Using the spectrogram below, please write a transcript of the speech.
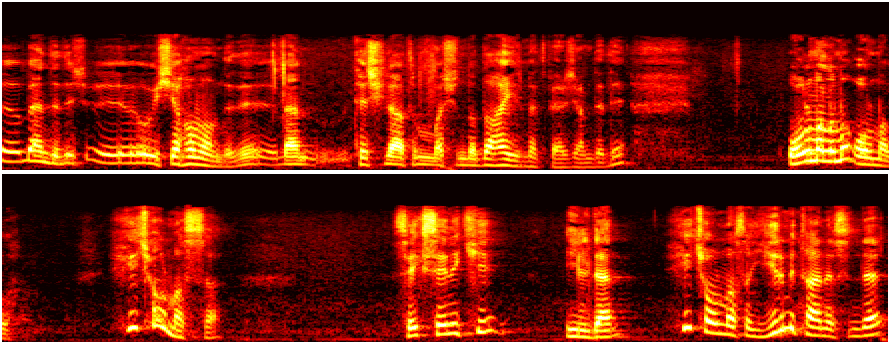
E, Ben dedi e, o iş yapamam dedi. Ben teşkilatımın başında daha hizmet vereceğim dedi. Olmalı mı? Olmalı. Hiç olmazsa 82 ilden hiç olmazsa 20 tanesinde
